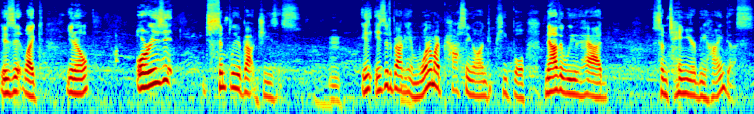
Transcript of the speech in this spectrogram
Is it like, you know, or is it simply about Jesus? Mm. Is, is, it about Him? What am I passing on to people now that we've had some tenure behind us?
